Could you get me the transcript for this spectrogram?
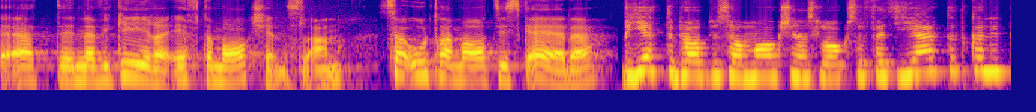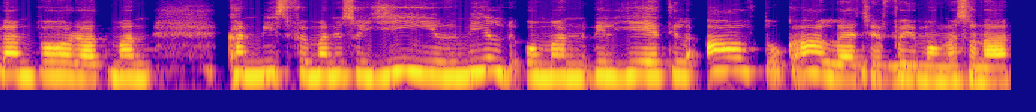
att navigera efter magkänslan. Så odramatisk är det. Jättebra att du sa magkänsla också, för att hjärtat kan ibland vara att man kan miss, för man är så givmild och man vill ge till allt och alla. Jag träffar ju många sådana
